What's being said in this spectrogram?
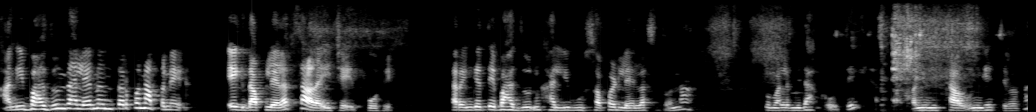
आणि भाजून झाल्यानंतर पण आपण एकदा आपल्याला चाळायचे आहेत पोहे. कारण की ते भाजून खाली भुसा पडलेला असतो ना तुम्हाला मी दाखवते. आणि मी चाळून घेते बघा.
